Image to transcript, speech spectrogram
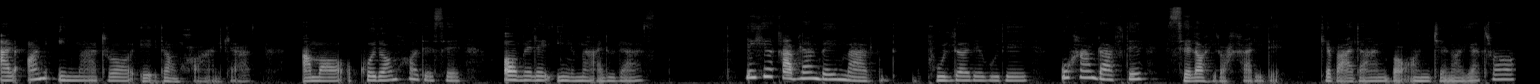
الان این مرد را اعدام خواهند کرد اما کدام حادثه عامل این معلول است؟ یکی قبلا به این مرد پول داده بوده او هم رفته سلاحی را خریده که بعدا با آن جنایت را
